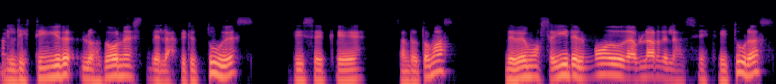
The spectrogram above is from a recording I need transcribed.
El distinguir los dones de las virtudes, dice que Santo Tomás, debemos seguir el modo de hablar de las Escrituras,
